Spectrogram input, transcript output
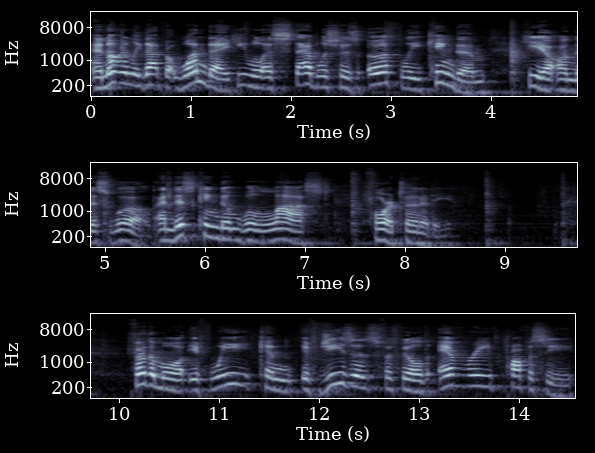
And not only that, but one day he will establish his earthly kingdom here on this world. And this kingdom will last for eternity. Furthermore, if we can if Jesus fulfilled every prophecy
